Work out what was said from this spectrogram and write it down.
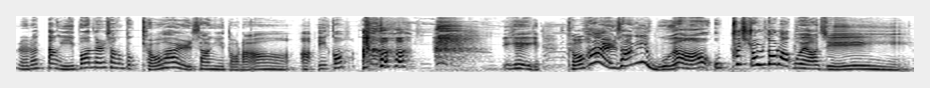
르르땅 이번 의상도 겨하 의상이더라. 아 이거? 이게, 이게 겨하 의상이 뭐야? 오프 숄더라고 해야지.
